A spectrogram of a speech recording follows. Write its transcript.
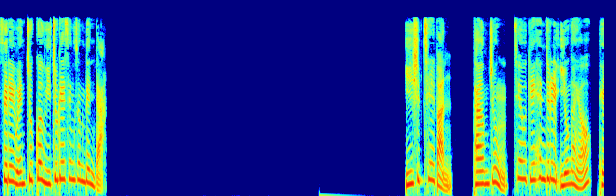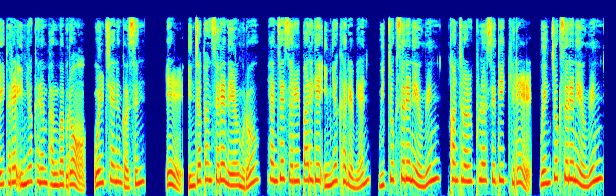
셀의 왼쪽과 위쪽에 생성된다. 27번. 다음 중 채우기 핸들을 이용하여 데이터를 입력하는 방법으로 옳지 않은 것은 1. 인접한 셀의 내용으로 현재 셀을 빠르게 입력하려면 위쪽 셀의 내용은 컨트롤 플러스 D 키를 왼쪽 셀의 내용은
